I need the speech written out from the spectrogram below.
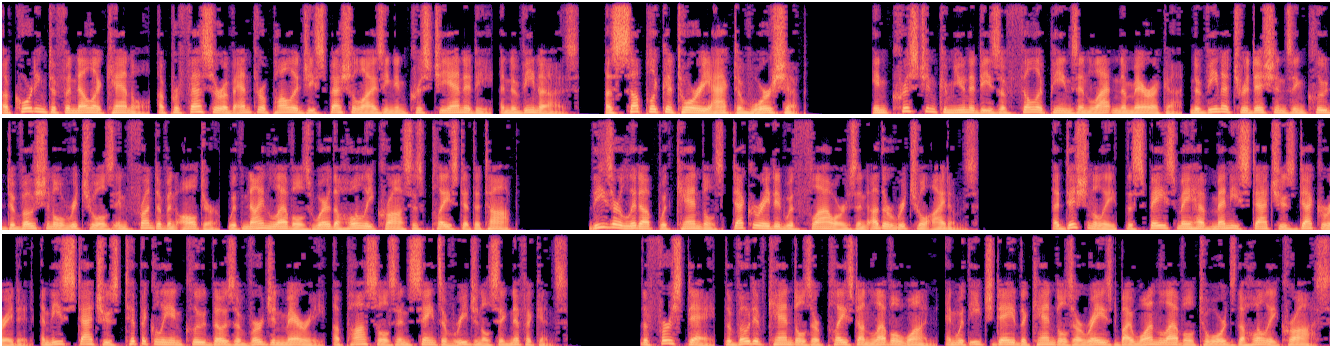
According to Fenella Cannell, a professor of anthropology specializing in Christianity, a novena is a supplicatory act of worship in Christian communities of Philippines and Latin America, novena traditions include devotional rituals in front of an altar, with nine levels where the Holy Cross is placed at the top. These are lit up with candles, decorated with flowers and other ritual items. Additionally, the space may have many statues decorated, and these statues typically include those of Virgin Mary, apostles and saints of regional significance. The first day, the votive candles are placed on level 1, and with each day the candles are raised by one level towards the Holy Cross.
